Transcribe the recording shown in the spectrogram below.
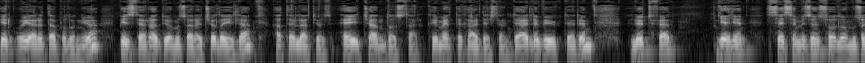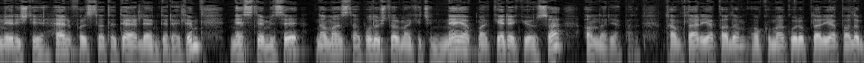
bir uyarıda bulunuyor. Biz de radyomuz aracılığıyla hatırlatıyoruz. Ey can dostlar, kıymetli kardeşlerim, değerli büyüklerim, lütfen Gelin sesimizin soluğumuzun eriştiği her fırsatı değerlendirelim. Neslimizi namazla buluşturmak için ne yapmak gerekiyorsa onları yapalım. Kamplar yapalım, okuma grupları yapalım,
